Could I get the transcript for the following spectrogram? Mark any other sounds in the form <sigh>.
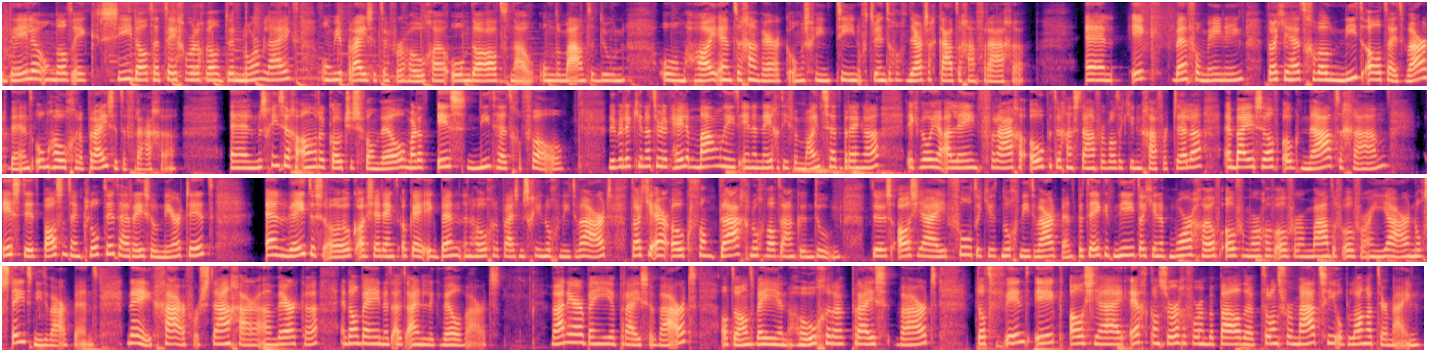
delen omdat ik zie dat het tegenwoordig wel de norm lijkt om je prijzen te verhogen. Om dat nou om de maand te doen, om high-end te gaan werken, om misschien 10 of 20 of 30k te gaan vragen. En ik ben van mening dat je het gewoon niet altijd waard bent om hogere prijzen te vragen. En misschien zeggen andere coaches van wel, maar dat is niet het geval. Nu wil ik je natuurlijk helemaal niet in een negatieve mindset brengen. Ik wil je alleen vragen open te gaan staan voor wat ik je nu ga vertellen. En bij jezelf ook na te gaan. Is dit passend en klopt dit en resoneert dit? En weet dus ook, als jij denkt: oké, ik ben een hogere prijs misschien nog niet waard, dat je er ook vandaag nog wat aan kunt doen. Dus als jij voelt dat je het nog niet waard bent, betekent niet dat je het morgen of overmorgen of over een maand of over een jaar nog steeds niet waard bent. Nee, ga ervoor staan, ga eraan werken en dan ben je het uiteindelijk wel waard. Wanneer ben je je prijzen waard? Althans, ben je een hogere prijs waard? Dat vind ik als jij echt kan zorgen voor een bepaalde transformatie op lange termijn.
